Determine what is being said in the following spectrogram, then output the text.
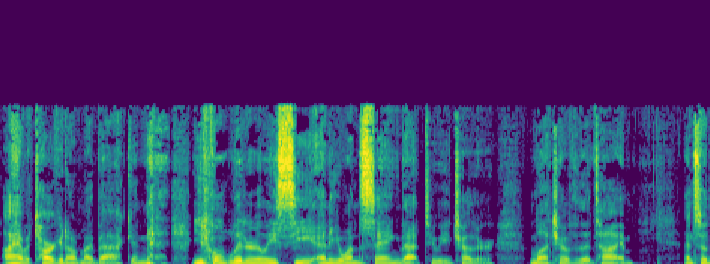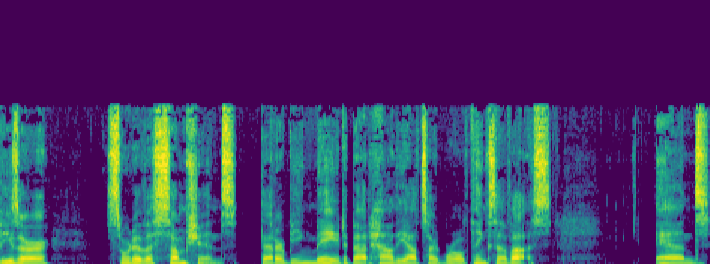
i have a target on my back and you don't literally see anyone saying that to each other much of the time. And so these are sort of assumptions that are being made about how the outside world thinks of us. And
